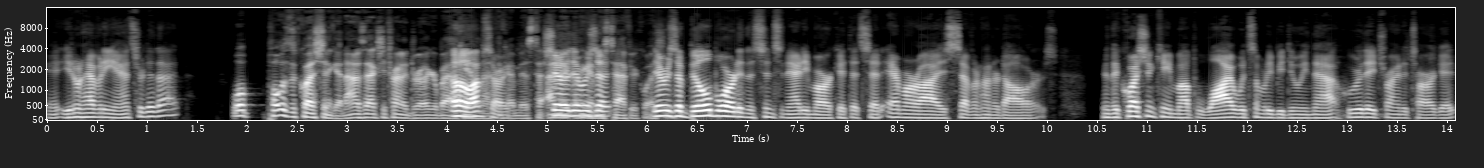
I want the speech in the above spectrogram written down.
eh, You don't have any answer to that. Well, pose the question again. I was actually trying to drag her back. Oh, in. I'm I sorry. Think I missed. So I there think was I a- missed half your question. There was a billboard in the Cincinnati market that said MRI is seven hundred dollars, and the question came up: Why would somebody be doing that? Who are they trying to target?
